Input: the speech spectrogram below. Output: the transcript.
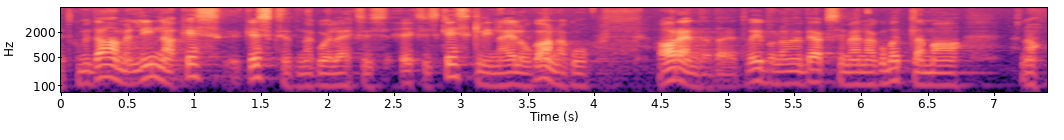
et kui me tahame linna kesk, keskset nagu ehk siis, ehk siis kesklinna elu ka nagu arendada, et võib-olla me peaksime nagu mõtlema noh,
